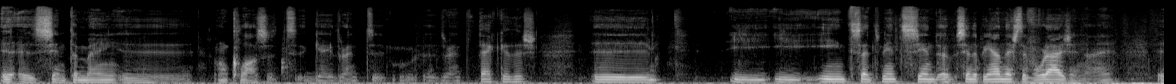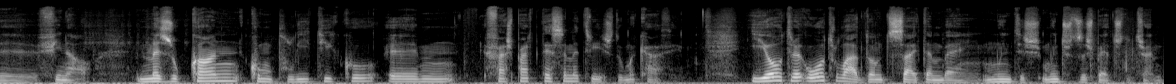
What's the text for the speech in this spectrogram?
Eh, eh, sendo também um closet gay durante, durante décadas e, e, e, interessantemente sendo, sendo apanhado nesta voragem não é? Uh, final. Mas o Con, como político, um, faz parte dessa matriz do McCarthy. E outra, o outro lado de onde sai também muitos, muitos dos aspectos do Trump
